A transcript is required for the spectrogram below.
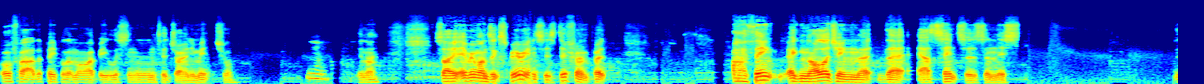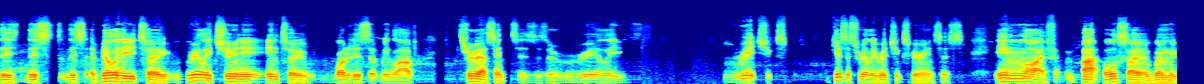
or for other people it might be listening to joni mitchell Mm. You know? So everyone's experience is different but i think acknowledging that that our senses and this this this this ability to really tune into what it is that we love through our senses is a really rich gives us really rich experiences in life but also when we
